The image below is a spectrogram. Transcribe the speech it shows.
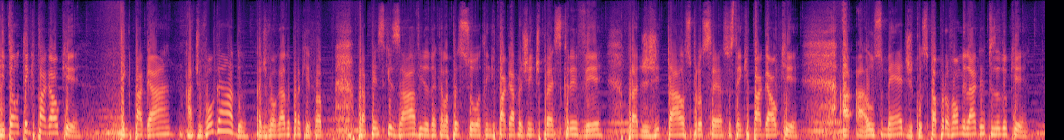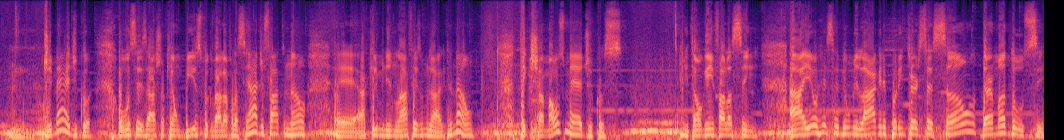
Então tem que pagar o quê? Que pagar advogado. Advogado para quê? Para pesquisar a vida daquela pessoa, tem que pagar pra gente para escrever, para digitar os processos, tem que pagar o quê? A- a- os médicos. Para provar um milagre precisa do quê? De médico. Ou vocês acham que é um bispo que vai lá e fala assim: ah, de fato, não, é, aquele menino lá fez um milagre. Não. Tem que chamar os médicos. Então alguém fala assim: ah, eu recebi um milagre por intercessão da irmã Dulce.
